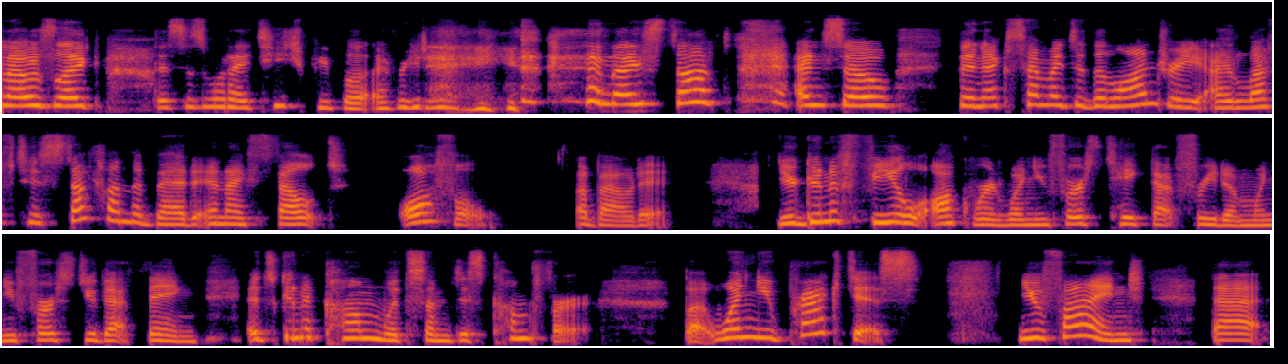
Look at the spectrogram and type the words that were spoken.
And I was like, this is what I teach people every day. and I stopped. And so the next time I did the laundry, I left his stuff on the bed and I felt awful about it. You're going to feel awkward when you first take that freedom, when you first do that thing. It's going to come with some discomfort. But when you practice, you find that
